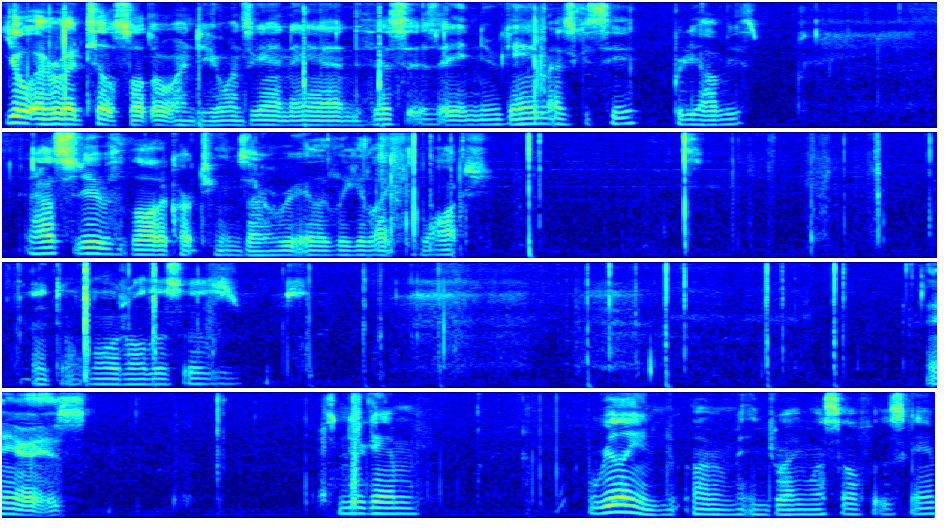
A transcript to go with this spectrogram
Yo, everybody, Tilt Assault and here once again, and this is a new game, as you can see, pretty obvious. It has to do with a lot of cartoons I really like to watch. I don't know what all this is. Anyways, it's a new game. Really um, enjoying myself with this game.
